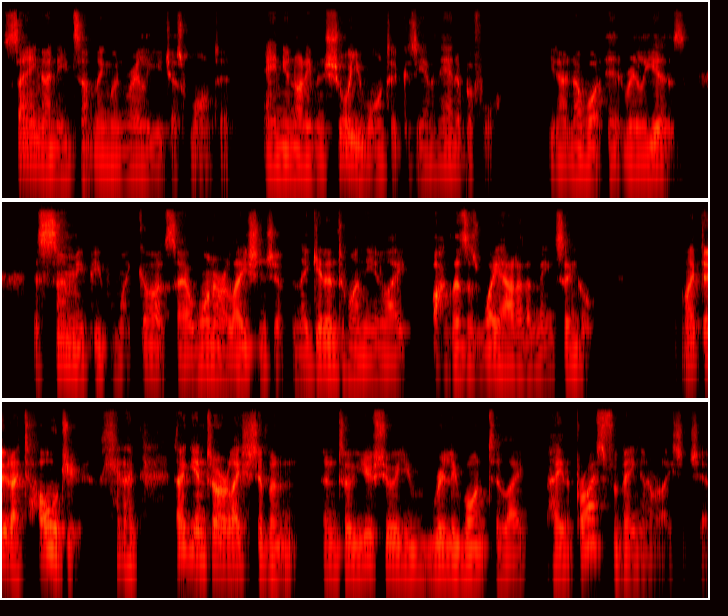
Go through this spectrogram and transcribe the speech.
saying I need something when really you just want it. And you're not even sure you want it because you haven't had it before. You don't know what it really is. There's so many people, my God, say I want a relationship and they get into one and you're like, fuck, this is way harder than being single. I'm like, dude, I told you, you know, don't get into a relationship and, until you're sure you really want to like pay the price for being in a relationship.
